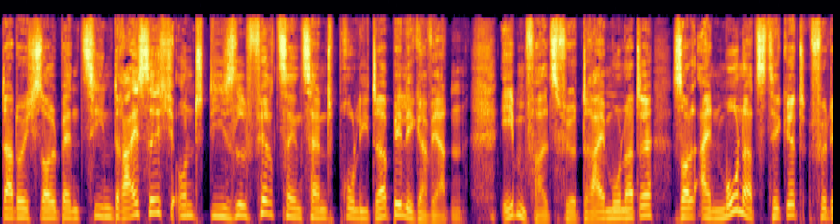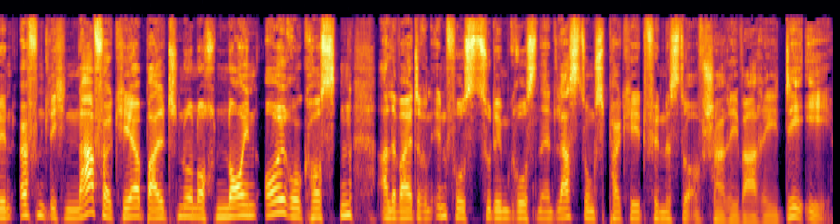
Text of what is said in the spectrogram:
Dadurch soll Benzin 30 und Diesel 14 Cent pro Liter billiger werden. Ebenfalls für drei Monate soll ein Monatsticket für den öffentlichen Nahverkehr bald nur noch 9 Euro kosten. Alle weiteren Infos zu dem großen Entlastungspaket findest du auf charivari.de.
